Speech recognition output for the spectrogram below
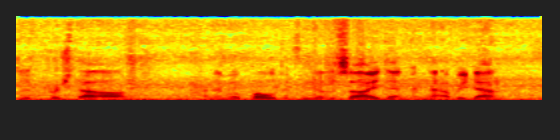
Just push that on and then we'll bolt it from the other side then and that'll be done.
